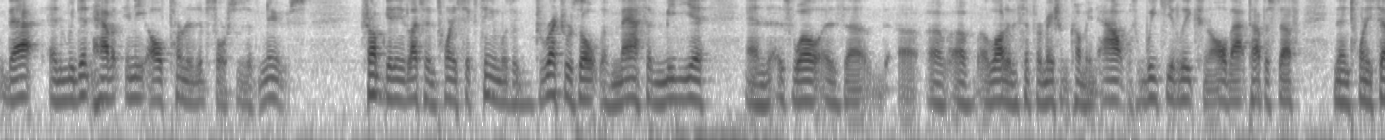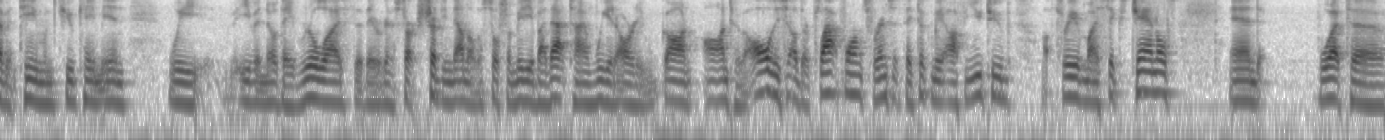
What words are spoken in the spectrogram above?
that and we didn't have any alternative sources of news trump getting elected in 2016 was a direct result of massive media and as well as uh, uh, of, of, a lot of this information coming out with WikiLeaks and all that type of stuff. And then 2017, when Q came in, we even though they realized that they were going to start shutting down all the social media by that time we had already gone on to all these other platforms. For instance they took me off of youtube three of my six channels and what uh,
